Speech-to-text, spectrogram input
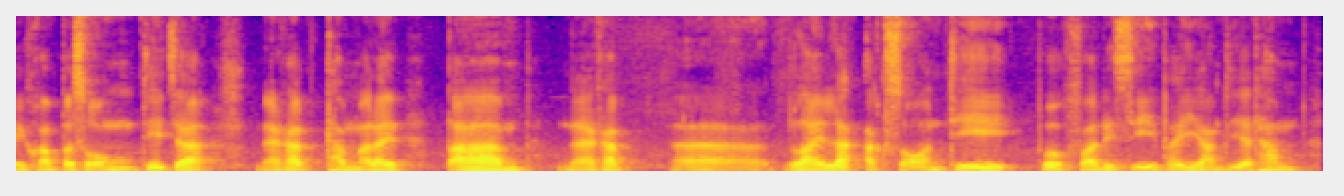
มีความประสงค์ที่จะนะครับทำอะไรตามนะครับลายลักษณ์อักษรที่พวกฟาริสีพยายามที่จะทำ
